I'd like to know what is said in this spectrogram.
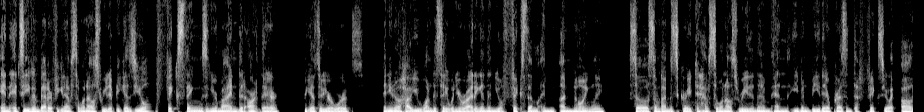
and it's even better if you can have someone else read it because you'll fix things in your mind that aren't there because they're your words and you know how you wanted to say it when you're writing and then you'll fix them in, unknowingly. So sometimes it's great to have someone else reading them and even be there present to fix. You're like, oh,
